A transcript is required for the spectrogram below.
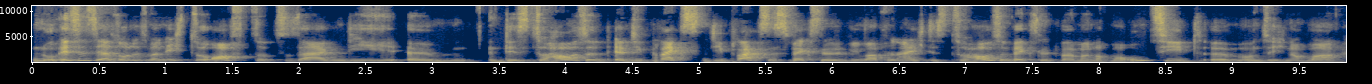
Nur ist es ja so, dass man nicht so oft sozusagen die ähm, das Zuhause, äh, die, Prax die Praxis wechselt, wie man vielleicht das Zuhause wechselt, weil man nochmal umzieht ähm, und sich nochmal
